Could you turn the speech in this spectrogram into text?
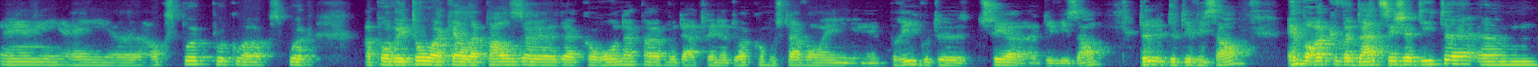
em, em uh, Augsburg, porque o Augsburg aproveitou aquela pausa da corona para mudar treinador, como estavam em, em perigo de descer a divisão, de, de, divisão. Embora que verdade seja dita, um,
